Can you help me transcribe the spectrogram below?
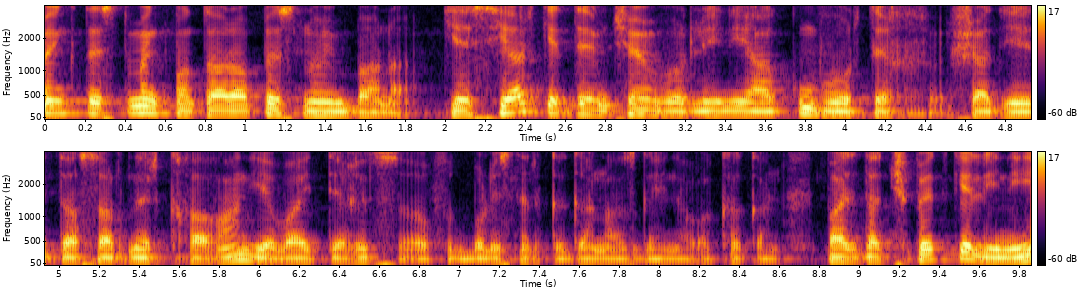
մենք տեսնում ենք մոտարապես նույն բանը։ Ես իհարկե դեմ չեմ, որ լինի ակումբ, որտեղ շատ երիտասարդներ կխաղան եւ այդտեղից ֆուտբոլիստներ կգան ազգային հավաքական, բայց դա չպետք է լինի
